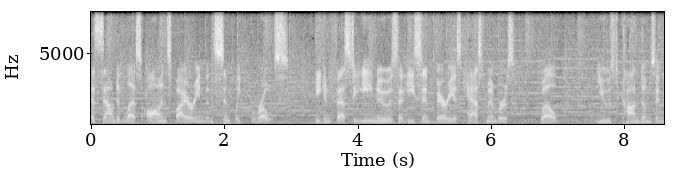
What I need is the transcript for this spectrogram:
has sounded less awe inspiring than simply gross. He confessed to E! News that he sent various cast members, well, used condoms and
